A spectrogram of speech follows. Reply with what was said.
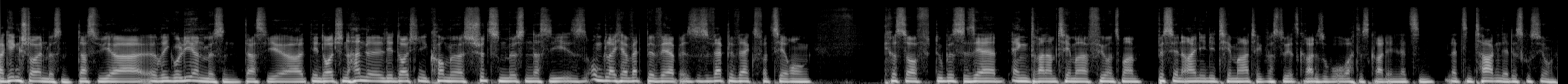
dagegen steuern müssen, dass wir regulieren müssen, dass wir den deutschen Handel, den deutschen E-Commerce schützen müssen, dass es ein ungleicher Wettbewerb ist, es ist Wettbewerbsverzerrung. Christoph, du bist sehr eng dran am Thema. Führ uns mal ein bisschen ein in die Thematik, was du jetzt gerade so beobachtest, gerade in den letzten, letzten Tagen der Diskussion.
